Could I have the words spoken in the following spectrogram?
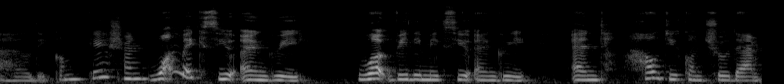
a healthy communication. What makes you angry? What really makes you angry? And how do you control them?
